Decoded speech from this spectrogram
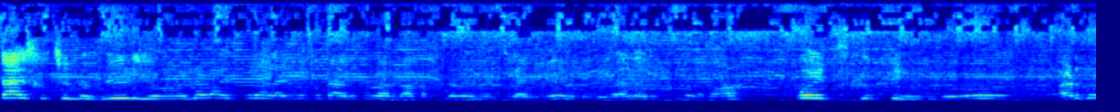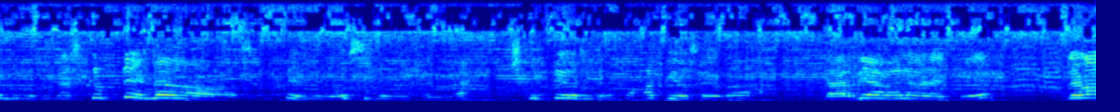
தேங்க்ஸ் வச்சு இந்த வீடியோ என்னடா இப்போ லைவ் போட்டு அதுக்குள்ள இருந்தால் கஷ்டமே நினச்சிக்காதீங்க எனக்கு இந்த வேலை இருக்குது அதான் போயிட்டு ஸ்கிரிப்ட் எழுதிக்கணும் அடுத்து வந்து பார்த்தீங்கன்னா ஸ்கிரிப்ட் என்ன ஸ்கிரிப்ட் என்ன யோசிக்கணும்னு சொல்லுங்கள் ஸ்கிரிப்ட் யோசிக்கணும் பாட்டு யோசிக்கணும். நிறையா வேலை கிடக்கு. இல்லைனா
